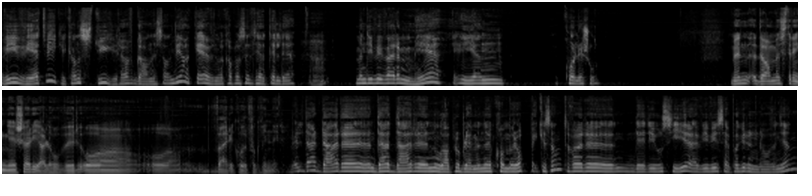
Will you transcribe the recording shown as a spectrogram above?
vi vet vi ikke kan styre Afghanistan. Vi har ikke evne og kapasitet til det. Ja. Men de vil være med i en koalisjon. Men da med strenge sharialover og, og være kår for kvinner? Vel, det er, der, eh, det er, der, noe av problemene kommer opp. ikke sant? For eh, det de jo sier, er vi vil se på Grunnloven igjen.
